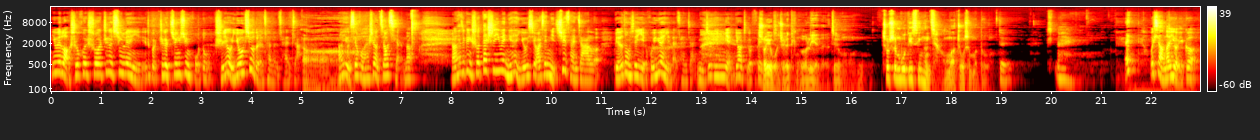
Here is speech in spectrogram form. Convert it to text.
因为老师会说，这个训练营，这不这个军训活动，只有优秀的人才能参加。啊，然后有些活动还是要交钱的。然后他就跟你说，但是因为你很优秀，而且你去参加了，别的同学也会愿意来参加，你就可以免掉这个费用。所以我觉得挺恶劣的，这种就是目的性很强嘛，做什么都。对，哎，哎，我想到有一个，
